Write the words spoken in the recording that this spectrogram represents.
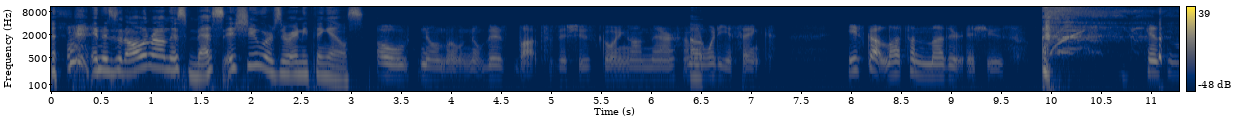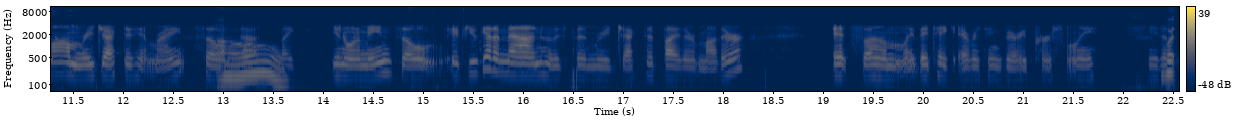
and is it all around this mess issue, or is there anything else? Oh no, no, no. There's lots of issues going on there. I mean, Oh. what do you think? He's got lots of mother issues. His mom rejected him, right? So Oh. that, like, you know what I mean? So if you get a man who's been rejected by their mother, it's um like they take everything very personally. But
